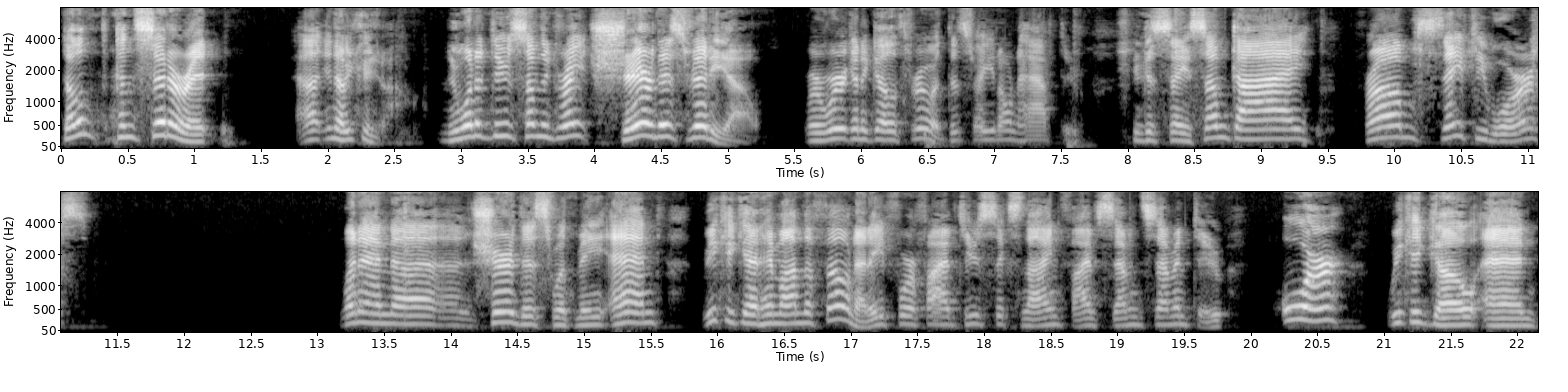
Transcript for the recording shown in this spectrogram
Don't consider it. Uh, you know, you can. You want to do something great? Share this video. where we're going to go through it. This way you don't have to. You can say some guy from Safety Wars went and uh, shared this with me, and we could get him on the phone at 845 269 5772, or we could go and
